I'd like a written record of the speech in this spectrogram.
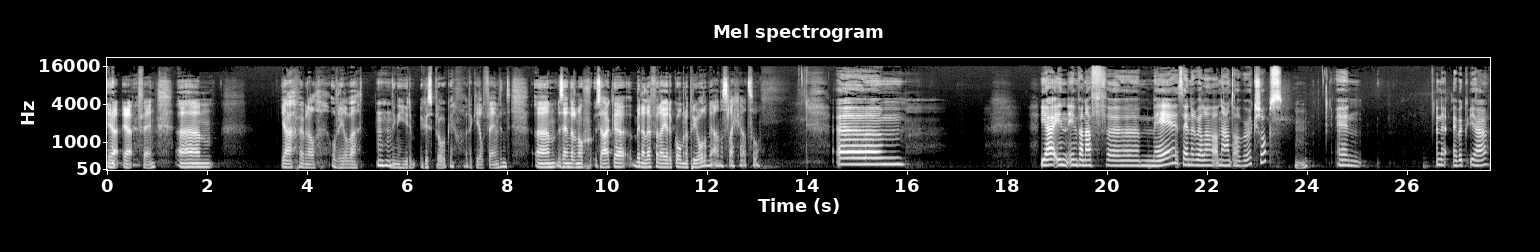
ja, ja, fijn. Ehm, ja, we hebben al over heel wat Mhm. dingen hier gesproken, wat ik heel fijn vind. Ehm, zijn er nog zaken binnen LEF waar je de komende periode mee aan de slag gaat? Zo? Ehm, ja, in, in vanaf eh, mei zijn er wel een, een aantal workshops. Mhm. En, en eh, heb ik, ja,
